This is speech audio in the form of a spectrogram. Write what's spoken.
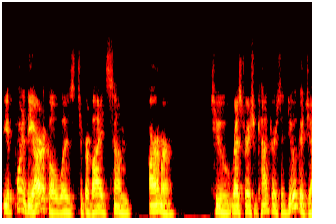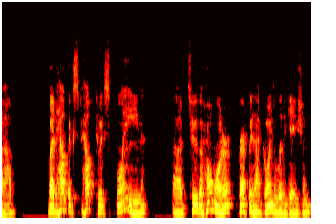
the point of the article was to provide some armor to restoration contractors to do a good job, but help ex- help to explain uh, to the homeowner, preferably not going to litigation,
